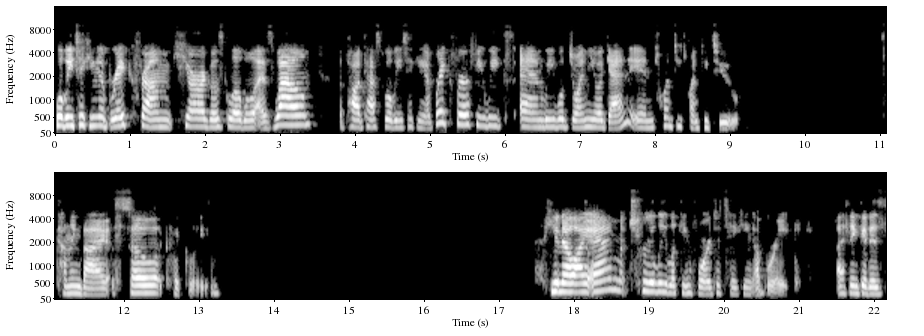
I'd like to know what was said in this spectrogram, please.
We'll be taking a break from Chiara Goes Global as well. The podcast will be taking a break for a few weeks and we will join you again in 2022. It's coming by so quickly. You know, I am truly looking forward to taking a break. I think it is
